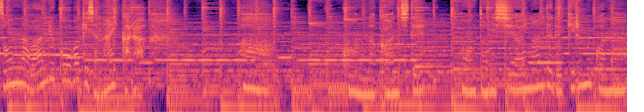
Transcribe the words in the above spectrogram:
そんな腕力お化けじゃないから。はあこんな感じで本当に試合なんてできるのかな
